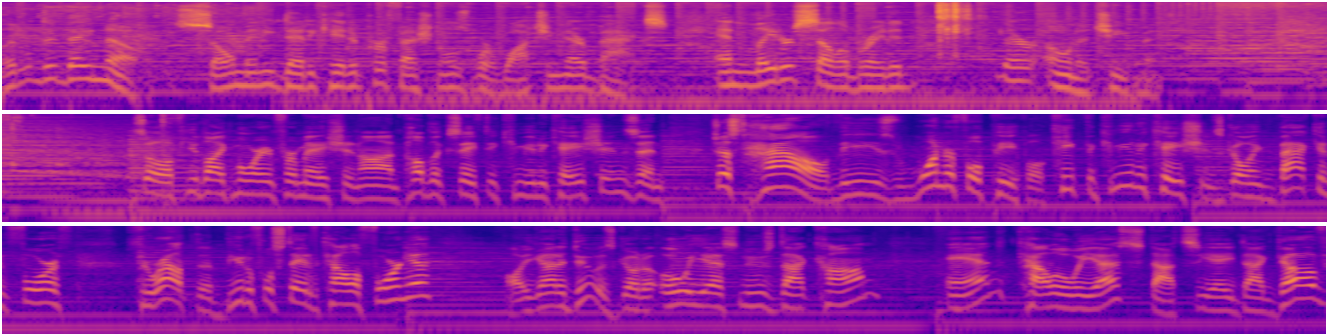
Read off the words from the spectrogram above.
Little did they know, so many dedicated professionals were watching their backs and later celebrated their own achievement. So if you'd like more information on public safety communications and just how these wonderful people keep the communications going back and forth throughout the beautiful state of California, all you got to do is go to oesnews.com and caloes.ca.gov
